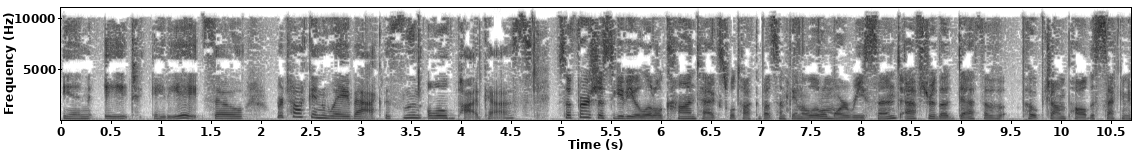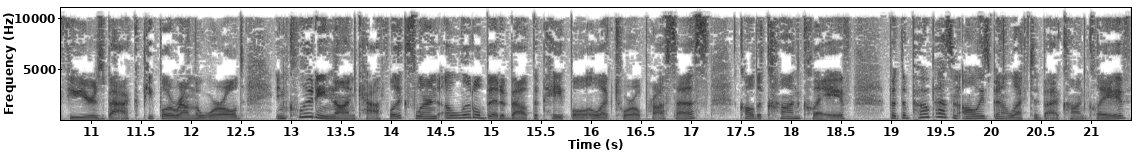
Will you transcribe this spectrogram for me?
in 888. So we're talking way back. This is an old podcast. So first, just to give you a little context, we'll talk about something a little more recent. After the death of Pope John Paul II a few years back, people around the world, including non-Catholics, Catholics learned a little bit about the papal electoral process called a conclave, but the Pope hasn't always been elected by a conclave.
